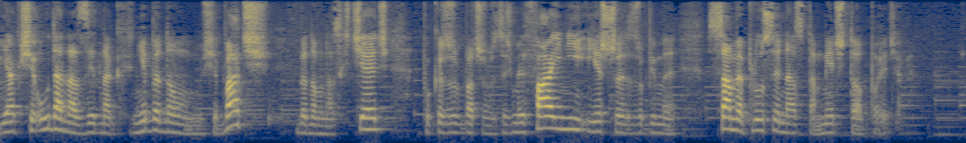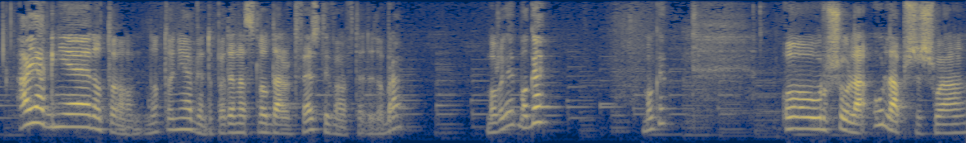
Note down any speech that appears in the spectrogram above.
jak się uda, nas jednak nie będą się bać, będą nas chcieć, pokażę, zobaczą, że jesteśmy fajni i jeszcze zrobimy same plusy, nas tam mieć, to pojedziemy. A jak nie, no to, no to nie wiem, to pojadę na Slow Art Festival wtedy, dobra? Mogę? Mogę? Mogę? O, Urszula, Ula przyszła.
